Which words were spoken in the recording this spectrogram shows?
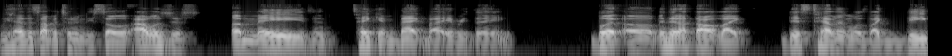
We have this opportunity. So I was just amazed and taken back by everything. But um, and then I thought like this talent was like the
